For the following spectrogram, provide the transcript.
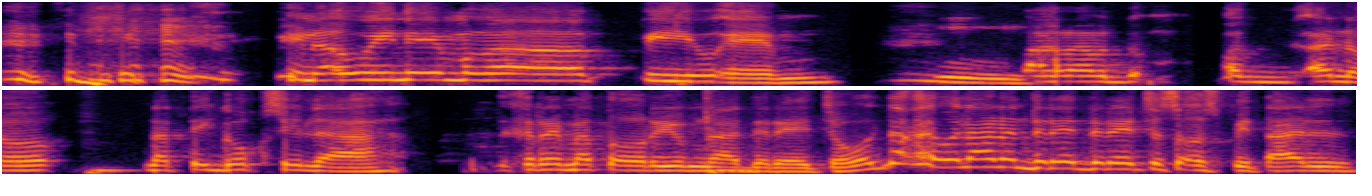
Pinauwi na yung mga PUM Mm. para pag ano, natigok sila, crematorium na diretso. Wag na kayo, wala nang dire-diretso sa ospital.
